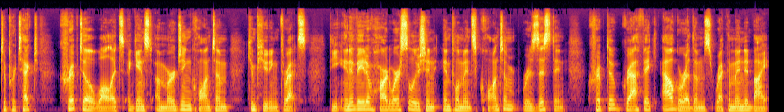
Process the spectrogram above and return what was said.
to protect crypto wallets against emerging quantum computing threats. The innovative hardware solution implements quantum resistant cryptographic algorithms recommended by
